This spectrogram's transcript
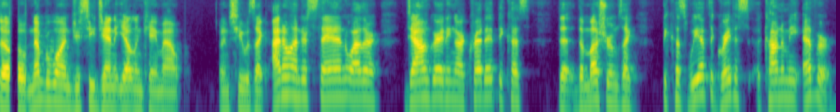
So, number one, do you see Janet Yellen came out and she was like, I don't understand why they're downgrading our credit because the, the mushrooms, like, because we have the greatest economy ever.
